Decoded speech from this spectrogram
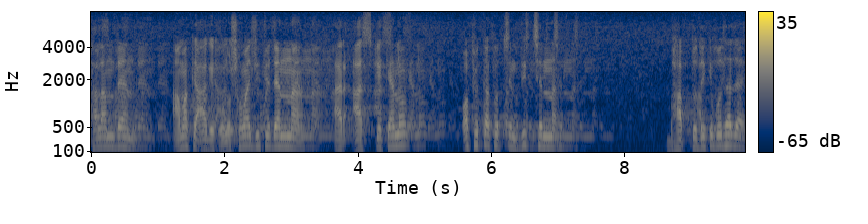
সালাম দেন, আমাকে আগে কোনো সময় দিতে দেন না। আর আজকে কেন অপেক্ষা করছেন, দিচ্ছেন না? ভাব তো দেখে বোঝা যায়।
